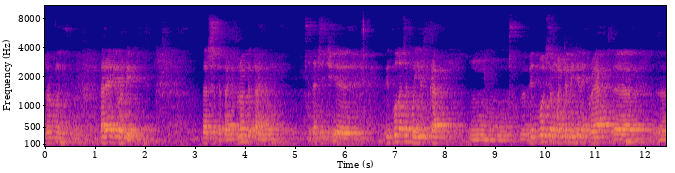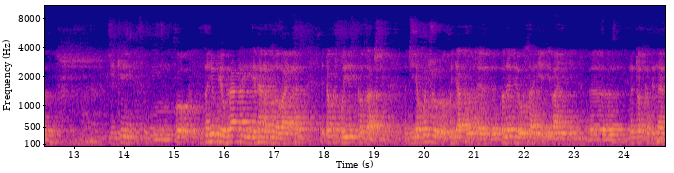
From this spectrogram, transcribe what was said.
зроблено перелік робіт. Перше питання. Друге питання. Значить, е, відбулася поїздка, відбувся мультимедійний проєкт, е, е, який м, по знанню біографії Євгена Коновальця і також поїздка в Зашків. Я хочу подякувати е, Пилипі Оксані Іванівні, е, метод кабінет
